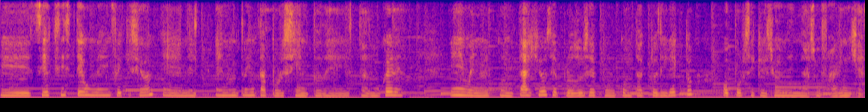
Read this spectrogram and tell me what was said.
eh, sí existe una infección en, en un 30% de estas mujeres. Y bueno, el contagio se produce por contacto directo o por secreción en nasofaringias.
